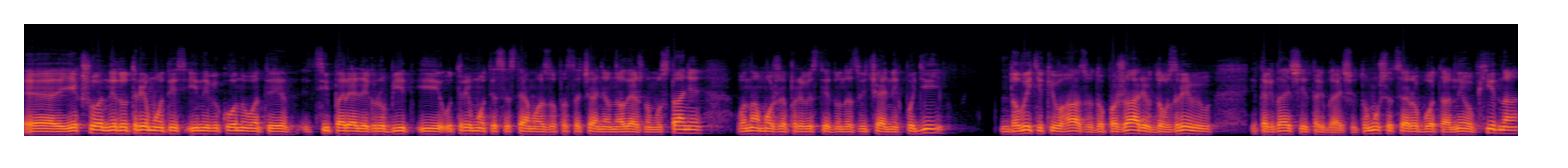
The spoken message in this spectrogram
Е, Якщо не дотримуватись і не виконувати ці перелік робіт і утримувати систему газопостачання в належному стані, вона може привести до надзвичайних подій, до витіків газу, до пожарів, до взривів і так далі. І так далі. Тому що ця робота необхідна.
